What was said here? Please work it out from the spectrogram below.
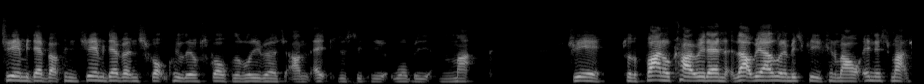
Jamie Devitt. I think Jamie Devitt and Scott Quigley will score for the Bluebirds, and Exeter City will be Mac So the final category then that we are going to be speaking about in this match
